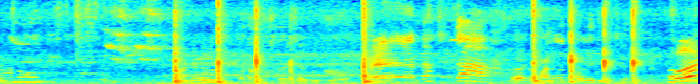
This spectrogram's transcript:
মানু হ্যাঁ মানুষ মানু তো ভালোই দিচ্ছে ওই,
